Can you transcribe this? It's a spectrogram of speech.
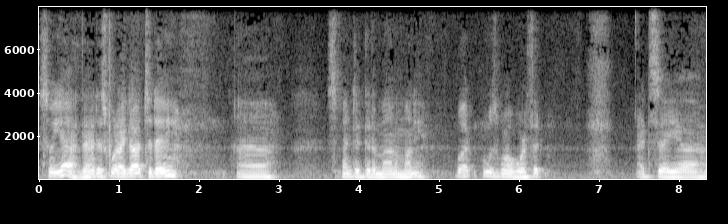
So yeah, that is what I got today. Uh, spent a good amount of money, but it was well worth it. I'd say uh,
